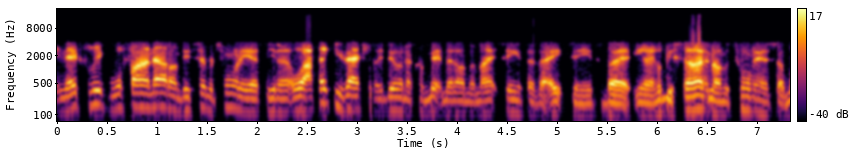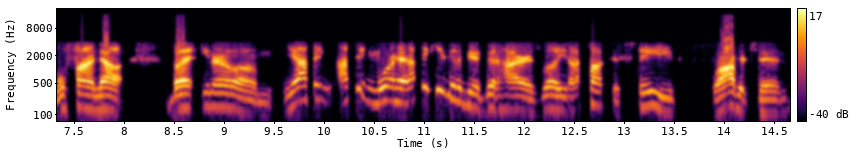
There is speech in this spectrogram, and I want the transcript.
next week we'll find out on December 20th. You know, well, I think he's actually doing a commitment on the 19th or the 18th, but you know he'll be signing on the 20th, so we'll find out. But you know, um, yeah, I think I think Moorhead. I think he's going to be a good hire as well. You know, I talked to Steve Robertson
